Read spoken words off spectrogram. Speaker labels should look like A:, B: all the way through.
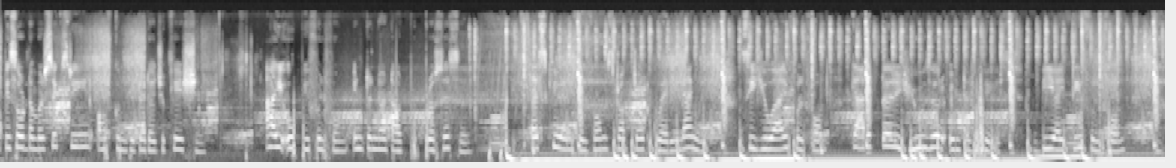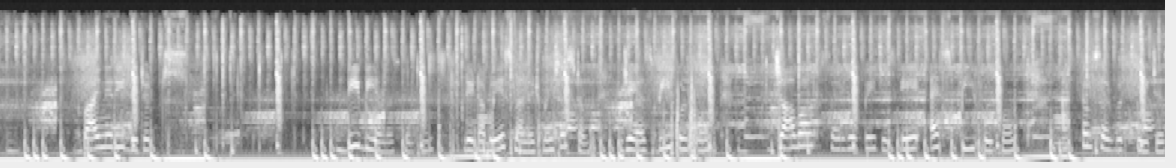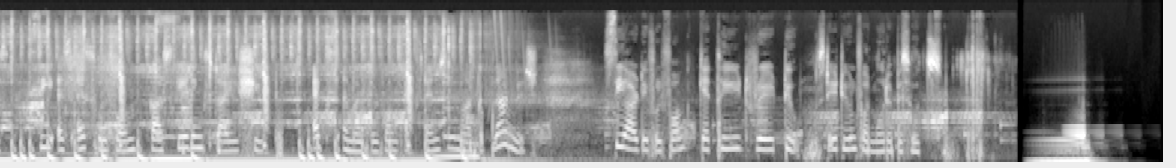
A: Episode number 16 of computer education IOP full form internet output processor SQL full form structured query language C CUI full form character user interface BIT full form binary M S full form database management system J S B full form Java Server Pages. ASP full form Active Server Pages. CSS full form Cascading Style Sheet. XML full form Extensive Markup Language. CRT full form Cathedral 2. Stay tuned for more episodes.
